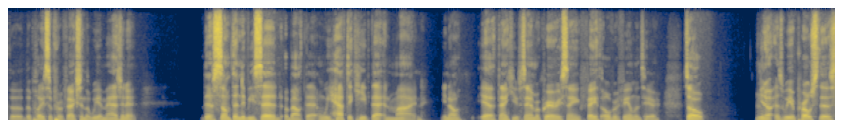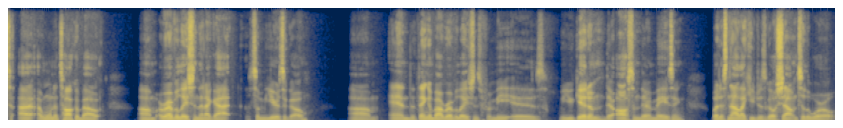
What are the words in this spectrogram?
the the place of perfection that we imagine it, there's something to be said about that, and we have to keep that in mind. You know, yeah, thank you, Sam McCrary, saying faith over feelings here. So, you know, as we approach this, I, I want to talk about um, a revelation that I got some years ago. Um, and the thing about revelations for me is when you get them, they're awesome, they're amazing, but it's not like you just go shouting to the world.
